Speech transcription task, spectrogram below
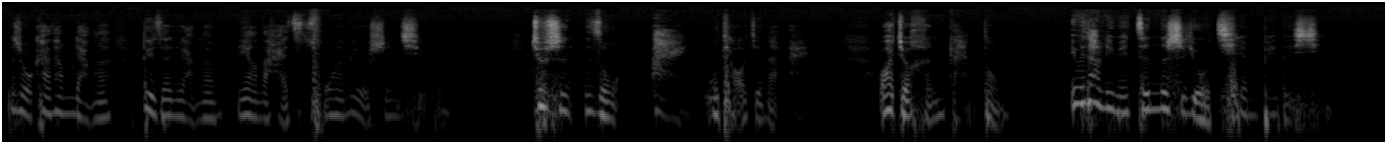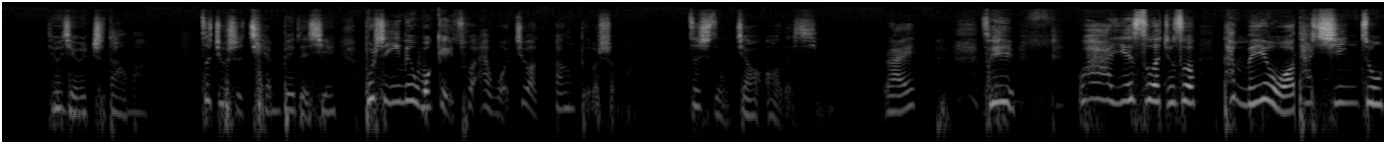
但是我看他们两个对着两个领养的孩子从来没有生气过，就是那种爱，无条件的爱，哇，就很感动，因为它里面真的是有谦卑的心，弟兄姐妹知道吗？这就是谦卑的心，不是因为我给出爱，我就要当得什么，这是一种骄傲的心，right？所以，哇，耶稣就说他没有哦，他心中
